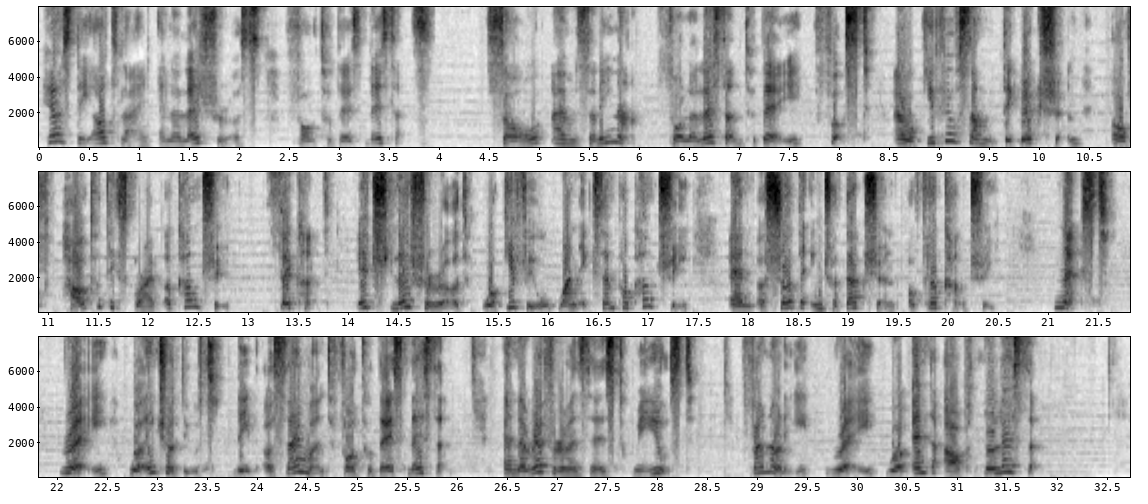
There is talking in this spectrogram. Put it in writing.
Here's the outline and the lectures for today's lessons. So, I'm Selina. For the lesson today, first, I will give you some direction of how to describe a country. Second, each lecturer will give you one example country and a short introduction of the country. Next, Ray will introduce the assignment for today's lesson and the references we used. Finally, Ray will end up the lesson.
